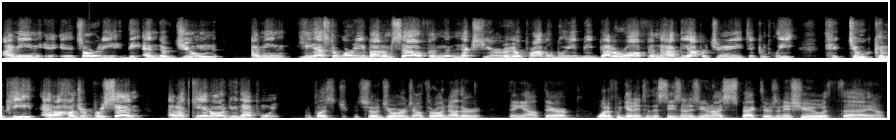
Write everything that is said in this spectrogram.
I mean, it's already the end of June. I mean, he has to worry about himself, and next year he'll probably be better off and have the opportunity to complete to, to compete at hundred percent. And I can't argue that point. And plus, so George, I'll throw another thing out there. What if we get into this season, as you and I suspect, there's an issue with uh, you know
